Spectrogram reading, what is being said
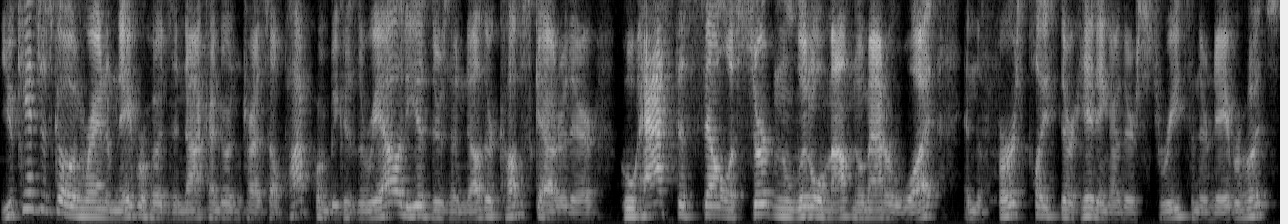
You can't just go in random neighborhoods and knock on doors and try to sell popcorn because the reality is there's another Cub Scouter there who has to sell a certain little amount no matter what and the first place they're hitting are their streets and their neighborhoods.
